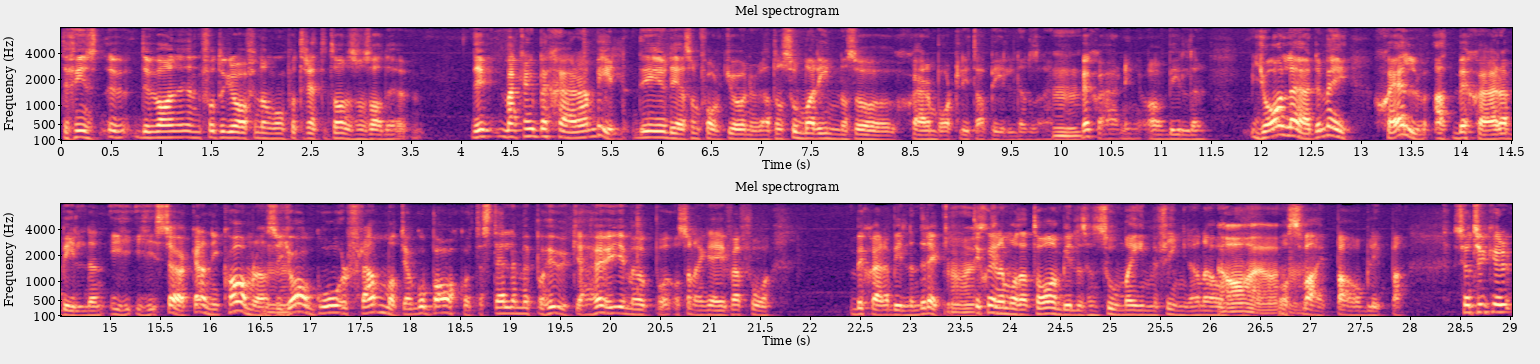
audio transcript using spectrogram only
Det, finns, det var en fotograf någon gång på 30-talet som sa det. Det. Man kan ju beskära en bild. Det är ju det som folk gör nu. Att de zoomar in och så skär de bort lite av bilden. Och. Mm. Beskärning av bilder. Jag lärde mig själv att beskära bilden i, i sökaren i kameran. Mm. Så jag går framåt, jag går bakåt, jag ställer mig på huk, jag höjer mig upp och, och sådana grejer för att få beskära bilden direkt. Ja, Till skillnad mot att ta en bild och sen zooma in med fingrarna och, ja, ja. och swipa och blippa. Så jag tycker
